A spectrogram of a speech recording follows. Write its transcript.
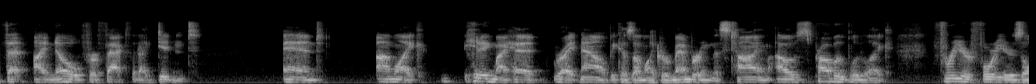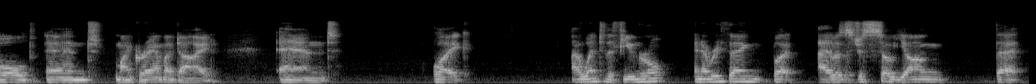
that I know for a fact that I didn't, and I'm like hitting my head right now because I'm like remembering this time. I was probably like three or four years old, and my grandma died, and like I went to the funeral and everything, but I was just so young that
